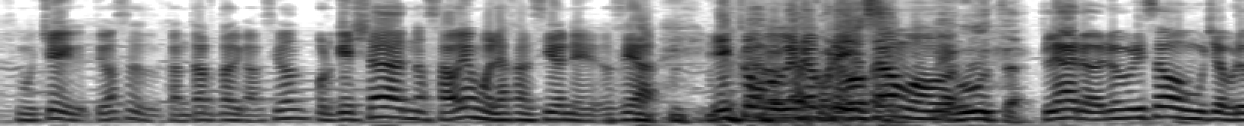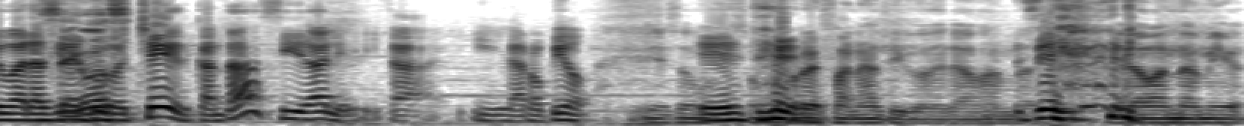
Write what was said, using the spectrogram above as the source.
Dijimos, che, ¿te vas a cantar tal canción? Porque ya no sabemos las canciones. O sea, es como Claro, que no precisamos. gusta. Claro, no precisamos mucha preparación. Goza. che, ¿cantás? Sí, dale. Y, ta, y la rompió. Sí, somos, Este- somos re fanáticos de la banda. Sí. De la banda amiga.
